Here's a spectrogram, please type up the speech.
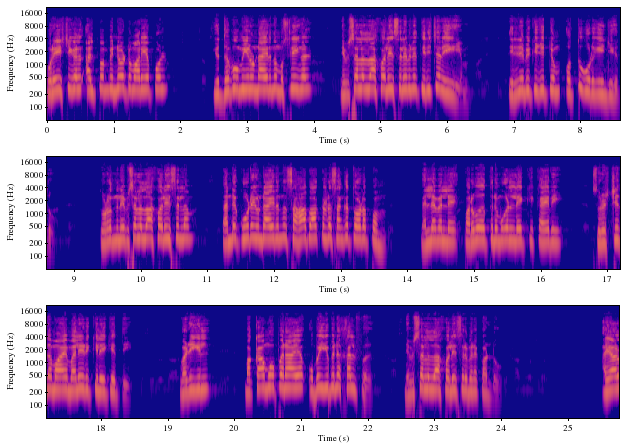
കുറേശികൾ അല്പം പിന്നോട്ട് മാറിയപ്പോൾ യുദ്ധഭൂമിയിലുണ്ടായിരുന്ന മുസ്ലിങ്ങൾ നബി സല്ലല്ലാഹു അലൈഹി സ്വലമിനെ തിരിച്ചറിയുകയും തിരുനബിക്ക് ചുറ്റും ഒത്തുകൂടുകയും ചെയ്തു. തുടർന്ന് നബി സല്ലാഹു അലൈഹി വസല്ലം തന്റെ കൂടെ ഉണ്ടായിരുന്ന സഹാബാക്കളുടെ സംഘത്തോടൊപ്പം മെല്ലെ മെല്ലെ പർവതത്തിന് മുകളിലേക്ക് കയറി സുരക്ഷിതമായ മലയിടുക്കിലേക്ക് എത്തി. വഴിയിൽ മക്കാമൂപ്പനായ ഉബയ്യുബിന് ഖൽഫ് നബി സല്ലാഹു അലൈഹി സ്വലമിനെ കണ്ടു. അയാൾ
